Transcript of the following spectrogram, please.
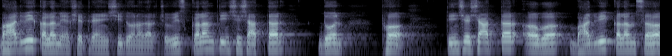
भादवी कलम एकशे त्र्याऐंशी दोन हजार चोवीस कलम तीनशे शहात्तर दोन फ तीनशे शहात्तर अ व भादवी कलमसह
